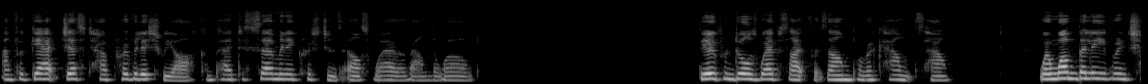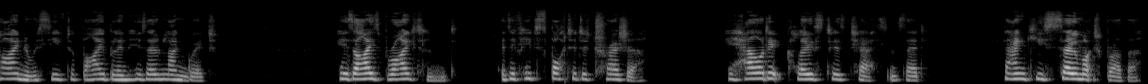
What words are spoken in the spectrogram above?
and forget just how privileged we are compared to so many Christians elsewhere around the world? The Open Doors website, for example, recounts how when one believer in China received a Bible in his own language. His eyes brightened as if he'd spotted a treasure. He held it close to his chest and said, Thank you so much, brother.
